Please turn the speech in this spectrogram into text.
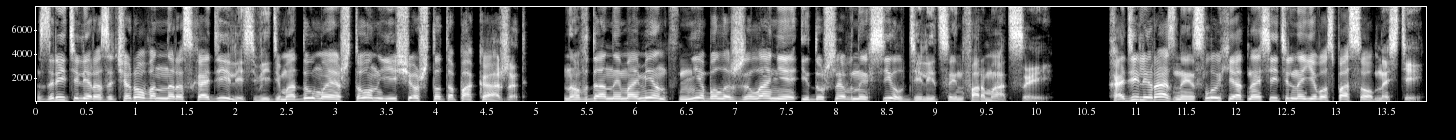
Зрители разочарованно расходились, видимо, думая, что он еще что-то покажет. Но в данный момент не было желания и душевных сил делиться информацией. Ходили разные слухи относительно его способностей.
